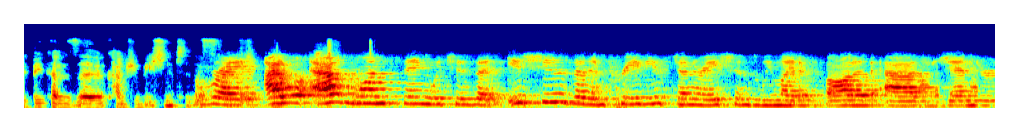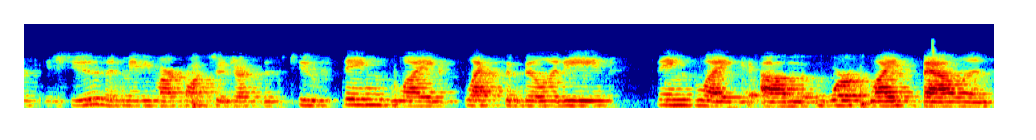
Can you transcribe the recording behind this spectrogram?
it becomes a contribution to the Right. I will add one thing, which is that issues that in previous generations we might have thought of as gendered issues, and maybe Mark wants to address this too, things like flexibility, things like um, work-life balance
